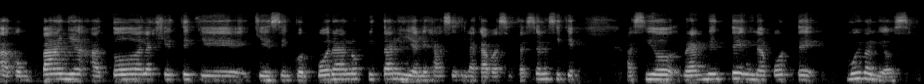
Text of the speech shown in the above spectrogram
acompaña a toda la gente que, que se incorpora al hospital y ya les hace la capacitación. Así que ha sido realmente un aporte muy valioso.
